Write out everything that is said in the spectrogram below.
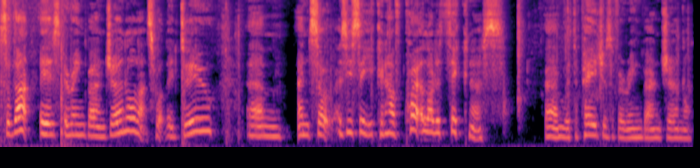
So that is a ring bound journal, that's what they do. Um, and so as you see you can have quite a lot of thickness um, with the pages of a ring bound journal,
